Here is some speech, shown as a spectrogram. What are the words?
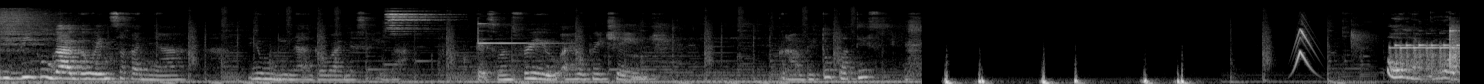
Hindi ko gagawin sa kanya yung ginagawa niya sa iba. This one's for you. I hope you change. Grabe to, patis. Oh my god!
